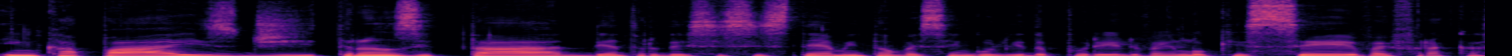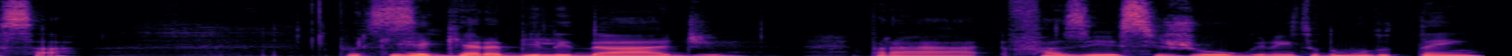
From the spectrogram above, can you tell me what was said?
incapaz de transitar dentro desse sistema, então vai ser engolida por ele, vai enlouquecer, vai fracassar. Porque Sim. requer habilidade para fazer esse jogo, e nem todo mundo tem.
